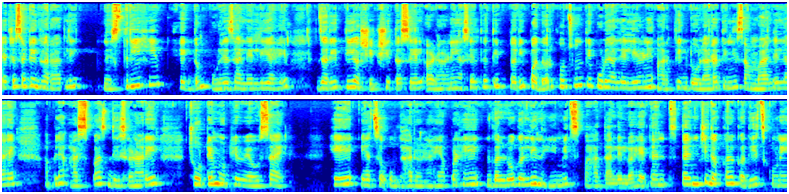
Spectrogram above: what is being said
याच्यासाठी घरातली स्त्री ही एकदम पुढे झालेली आहे. जरी ती अशिक्षित असेल अडाणी असेल तर ती तरी पदर कोचून ती पुढे आलेली आहे आणि आर्थिक डोलारा तिने सांभाळलेला आहे. आपल्या आसपास दिसणारे छोटे मोठे व्यवसाय हे याचं उदाहरण आहे. आपण हे गल्लोगल्ली नेहमीच पाहत आलेलो आहे. त्यां त्यांची दखल कधीच कोणी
